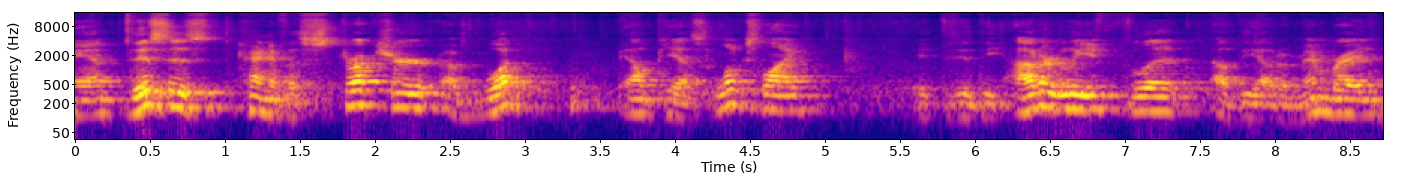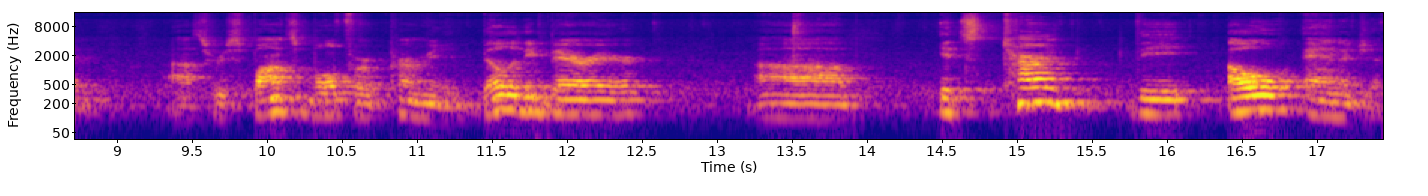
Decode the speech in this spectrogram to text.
And this is kind of a structure of what LPS looks like. It's the outer leaflet of the outer membrane. Uh, it's responsible for permeability barrier. Um, it's termed the O antigen,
